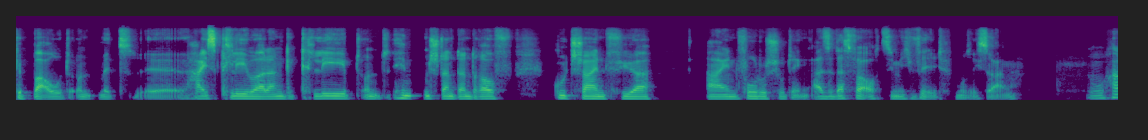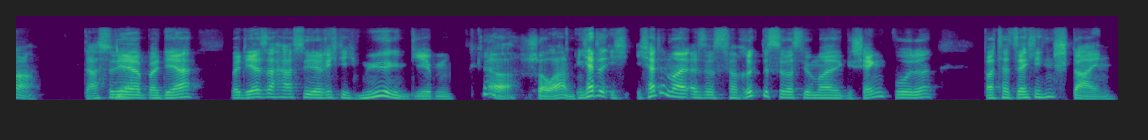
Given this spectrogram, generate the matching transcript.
gebaut und mit äh, Heißkleber dann geklebt und hinten stand dann drauf Gutschein für ein Fotoshooting. Also das war auch ziemlich wild, muss ich sagen. Oha, da hast du dir ja. bei der, bei der Sache hast du dir richtig Mühe gegeben. Ja, schau an. Ich hatte, ich, ich hatte mal, also das Verrückteste, was mir mal geschenkt wurde, war tatsächlich ein Stein.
